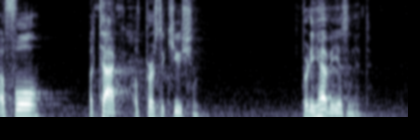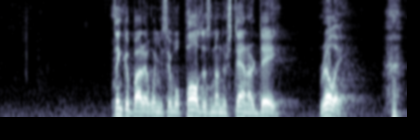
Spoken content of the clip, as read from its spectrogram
a full attack of persecution. Pretty heavy, isn't it? Think about it when you say, well, Paul doesn't understand our day. Really?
